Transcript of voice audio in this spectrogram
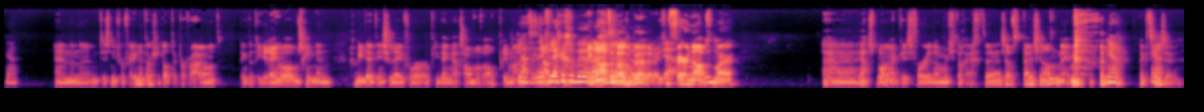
ja, En eh, het is niet vervelend als je dat hebt ervaren, want ik denk dat iedereen wel misschien een gebied heeft in zijn leven waarop die denkt, nou het zal allemaal wel, prima. laat het Ik even lekker gebeuren. Ik laat het wel gebeuren, weet je, Ja. fair enough. Mhm. Maar eh, ja, als het belangrijk is voor je, dan moet je toch echt eh zelf de touwtje in handen nemen. Ja, Laat ik het Ja. zo zeggen.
